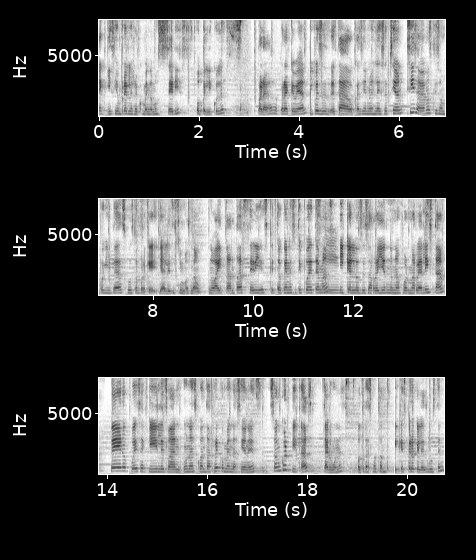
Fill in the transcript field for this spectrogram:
aquí siempre les recomendamos series o películas para, para que vean. Y pues esta ocasión no es la excepción. Sí, sabemos que son poquitas, justo porque ya les dijimos, no, no hay tantas series que toquen ese tipo de temas y que los desarrollen de una forma realista. Pero pues aquí les van unas cuantas recomendaciones. Son cortitas, algunas, otras no tanto. Y que espero que les gusten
